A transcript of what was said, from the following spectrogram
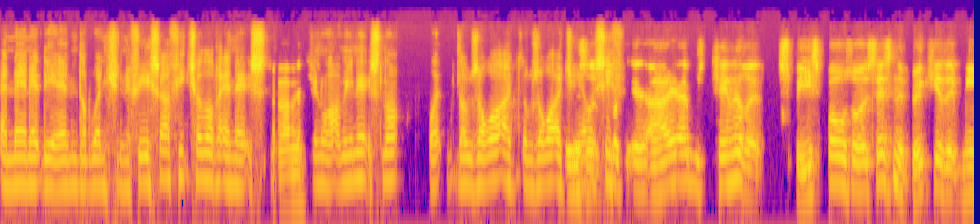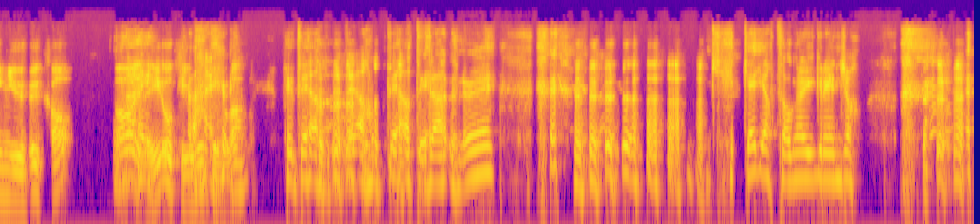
and then at the end they're winching the face off each other, and it's Aye. do you know what I mean? It's not like there was a lot of there was a lot of It was jealousy. like, aye, I was kind of like Spaceballs. Oh, it says in the book here that me and you hook up. Oh, Aye. right, okay, we'll do that. We better, better, better do that than eh? Get your tongue out, Granger.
